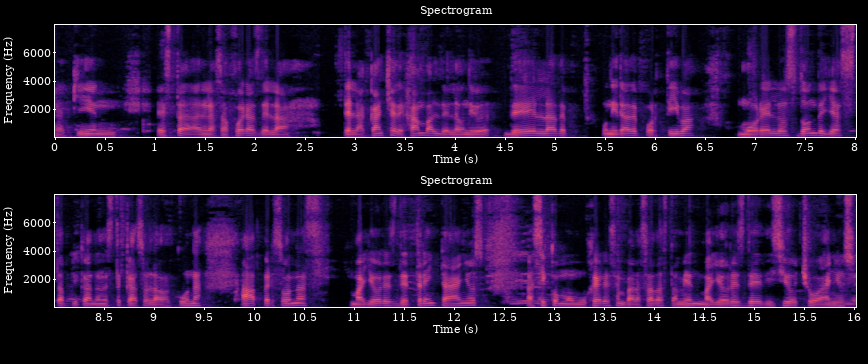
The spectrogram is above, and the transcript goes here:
aquí en esta, en las afueras de la de la cancha de handball de la, de la unidad deportiva Morelos, donde ya se está aplicando en este caso la vacuna a personas mayores de 30 años, así como mujeres embarazadas también mayores de 18 años.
